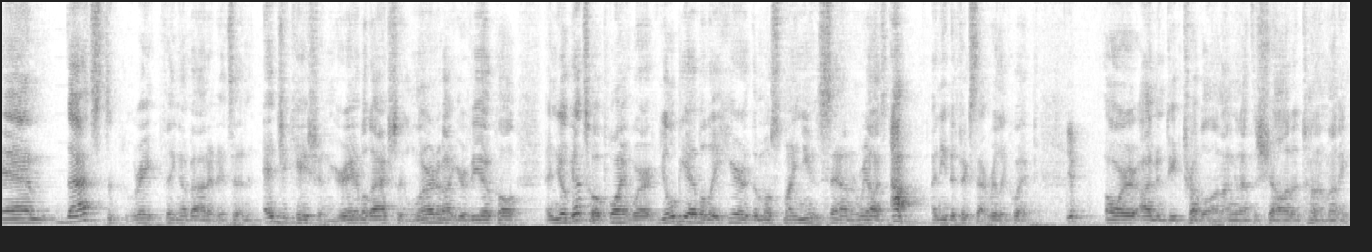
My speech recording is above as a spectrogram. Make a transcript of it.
And that's the great thing about it. It's an education. You're able to actually learn about your vehicle, and you'll get to a point where you'll be able to hear the most minute sound and realize, ah, I need to fix that really quick. Yep. Or I'm in deep trouble and I'm going to have to shell out a ton of money.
